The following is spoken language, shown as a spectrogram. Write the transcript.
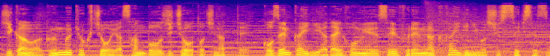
次官は軍務局長や参謀次長と違って御前会議や大本営政府連絡会議にも出席せず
